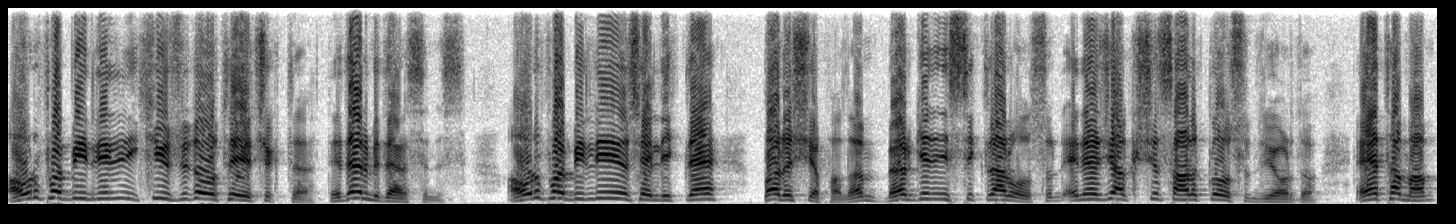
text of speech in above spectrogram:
Avrupa Birliği'nin iki yüzü de ortaya çıktı. Neden mi dersiniz? Avrupa Birliği özellikle barış yapalım, bölgede istikrar olsun, enerji akışı sağlıklı olsun diyordu. E tamam,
